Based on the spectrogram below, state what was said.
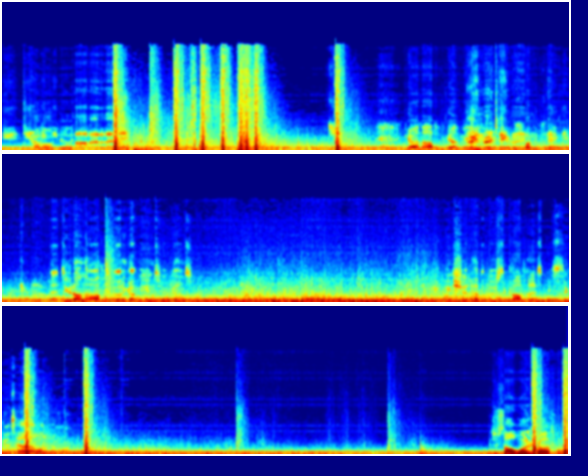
Dude, do you know how many people Kelly. out of that thing? Guy in the got me. Ryan, rotate, Ryan. Fucking snake. Pick me up. That dude on the office building got me in two guns. Should have a boost of confidence and be sticking his head out a little bit more. I just saw one across. One.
